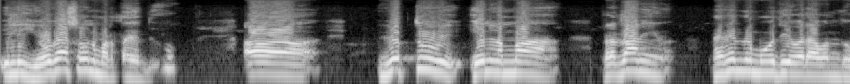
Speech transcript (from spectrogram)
ಇಲ್ಲಿ ಯೋಗಾಸನವನ್ನು ಮಾಡ್ತಾ ಇದ್ದು ಇವತ್ತು ಏನು ನಮ್ಮ ಪ್ರಧಾನಿ ನರೇಂದ್ರ ಮೋದಿಯವರ ಒಂದು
